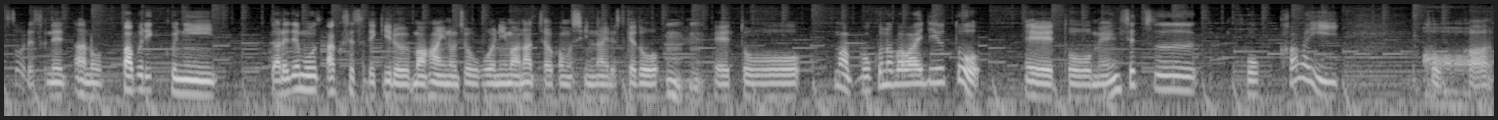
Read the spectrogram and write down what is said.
そうですね。あの、パブリックに誰でもアクセスできる、まあ、範囲の情報にまあなっちゃうかもしれないですけど、うんうん。えっ、と、まあ、僕の場合で言うと、えっ、と、面接5回とか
